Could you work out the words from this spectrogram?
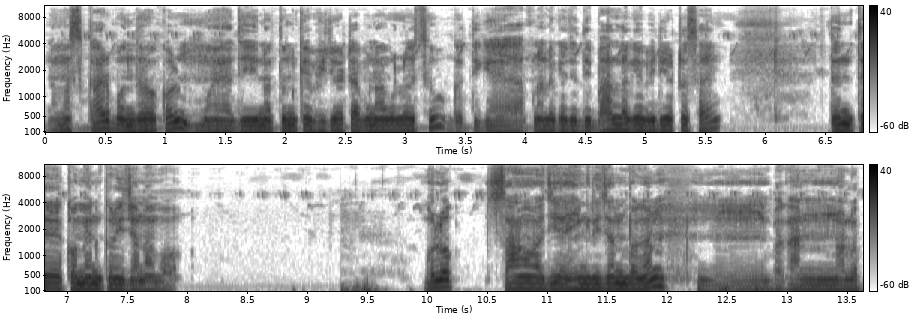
নমস্কাৰ বন্ধুসকল মই আজি নতুনকৈ ভিডিঅ' এটা বনাব লৈছোঁ। গতিকে আপোনালোকে যদি ভাল লাগে ভিডিঅ'টো চাই তেন্তে কমেণ্ট কৰি জনাব। ব'লক চাওঁ আজি শিংৰিজান বাগান। বাগান অলপ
